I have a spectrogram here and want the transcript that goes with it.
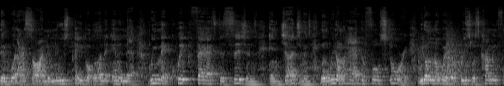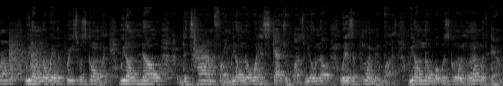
than what I saw in the newspaper, on the internet. We make quick, fast decisions and judgments when we don't have the full story. We don't know where the priest was coming from. We don't know where the priest was going. We don't know the time frame. We don't know what his schedule was. We don't know what his appointment was. We don't know what was going on with him.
